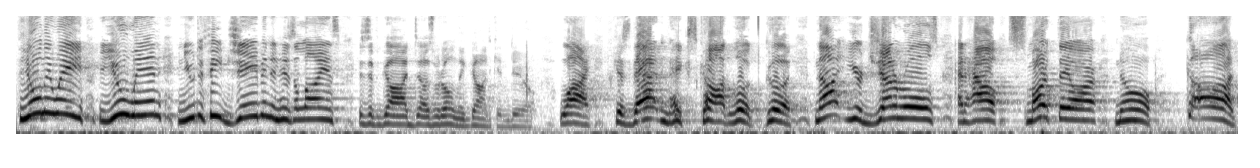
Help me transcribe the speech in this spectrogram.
The only way you win and you defeat Jabin and his alliance is if God does what only God can do. Why? Because that makes God look good. Not your generals and how smart they are. No, God.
